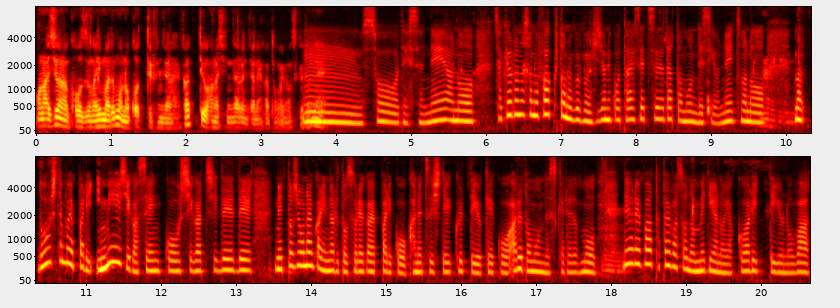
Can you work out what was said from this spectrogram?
同じような構図が今でも残ってるんじゃないかっていう話になるんじゃないかと思いますけどね。うんそうですね。あの、先ほどのそのファクトの部分、非常にこう大切だと思うんですよね。その、まあ、どうしてもやっぱりイメージが先行しがちで、で、ネット上なんかになるとそれがやっぱりこう加熱していくっていう傾向あると思うんですけれども、であれば、例えばそのメディアの役割っていうのは、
